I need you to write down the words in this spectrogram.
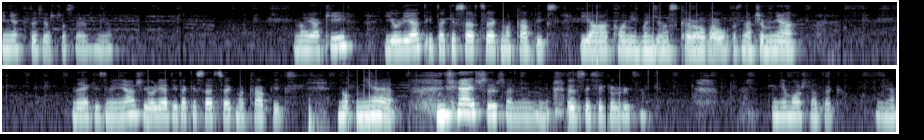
I niech ktoś jeszcze sobie wbije. Na jaki? Juliet i takie serce jak ma Capix. Ja, konik będzie nas kierował. Znaczy mnie. Na jaki zmieniasz? Juliet i takie serce jak ma Capix. No nie. Nie, Szysza, nie, nie, nie. W sensie Gabrysia. Nie można tak. Nie,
